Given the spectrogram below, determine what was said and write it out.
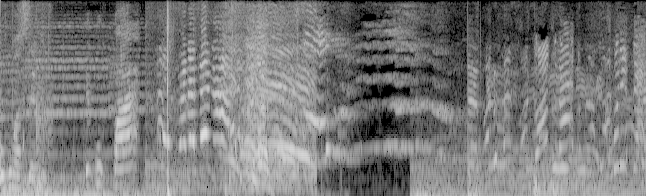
ogun máa ṣẹlẹ̀ ikú pa. ọ̀sán bẹ́ẹ̀ Don't run. rat! What is that?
